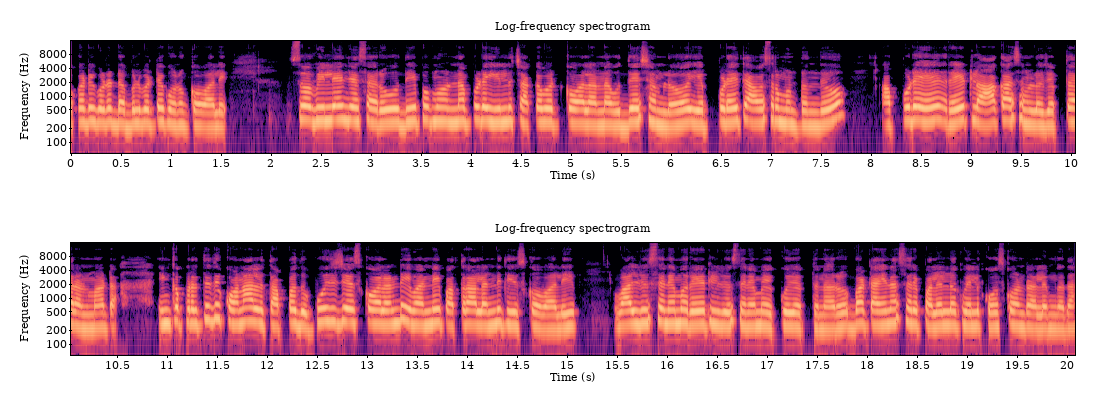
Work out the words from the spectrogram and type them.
ఒక్కటి కూడా డబ్బులు పెట్టే కొనుక్కోవాలి. సో వీళ్ళు ఏం చేశారు? దీపం ఉన్నప్పుడే ఇల్లు చక్కబెట్టుకోవాలన్న ఉద్దేశంలో ఎప్పుడైతే అవసరం ఉంటుందో అప్పుడే రేట్లు ఆకాశంలో చెప్తారనమాట ఇంకా ప్రతిదీ కొనాలి తప్పదు. పూజ చేసుకోవాలంటే ఇవన్నీ పత్రాలన్నీ తీసుకోవాలి. వాళ్ళు చూస్తేనేమో రేట్లు చూస్తేనేమో ఎక్కువ చెప్తున్నారు. బట్ అయినా సరే పల్లెల్లోకి వెళ్ళి కోసుకొని రాలేం కదా.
